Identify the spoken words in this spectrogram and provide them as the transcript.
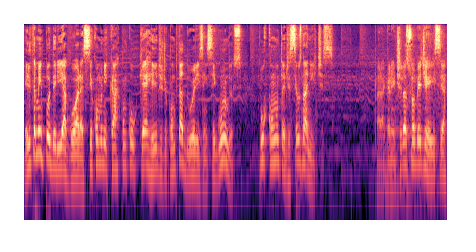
ele também poderia agora se comunicar com qualquer rede de computadores em segundos, por conta de seus nanites. Para garantir a sua obediência,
